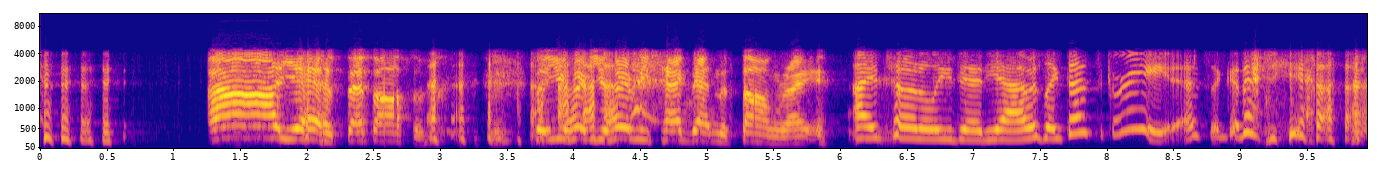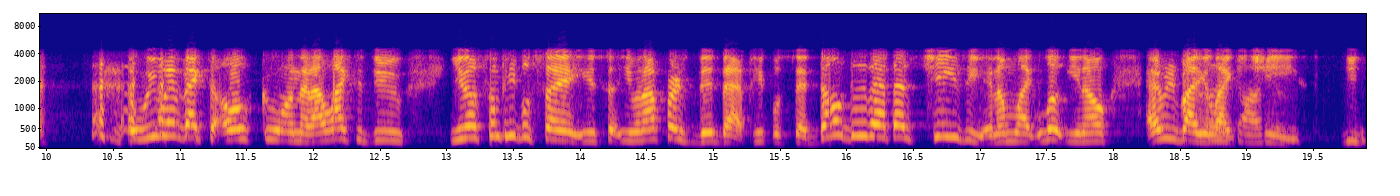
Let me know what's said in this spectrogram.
ah, yes, that's awesome. so you heard you heard me tag that in the song, right? I totally did. Yeah, I was like, that's great. That's a good idea. we went back to old school on that. I like to do, you know, some people say, when I first did that, people said, don't do that, that's cheesy. And I'm like, look, you know, everybody That's likes awesome. cheese. You,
